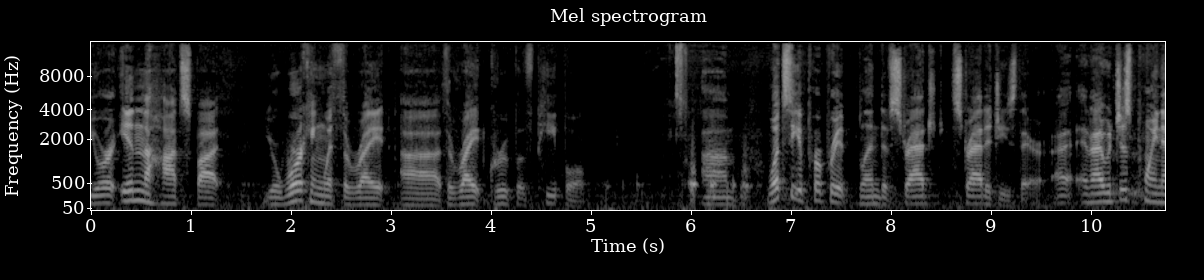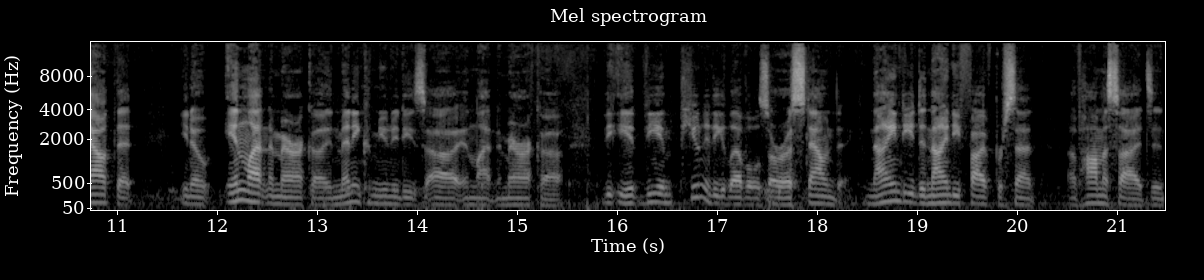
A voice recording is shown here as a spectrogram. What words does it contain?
you're in the hotspot, you're working with the right uh, the right group of people. Um, what's the appropriate blend of strat- strategies there? Uh, and I would just point out that, you know, in Latin America, in many communities uh, in Latin America, the, the impunity levels are astounding. 90 to 95 percent of homicides in,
